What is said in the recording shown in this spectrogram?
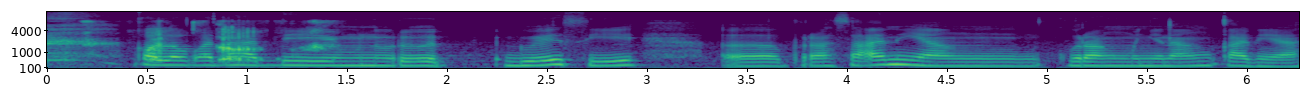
kalau patah hati menurut gue sih eh, perasaan yang kurang menyenangkan ya.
